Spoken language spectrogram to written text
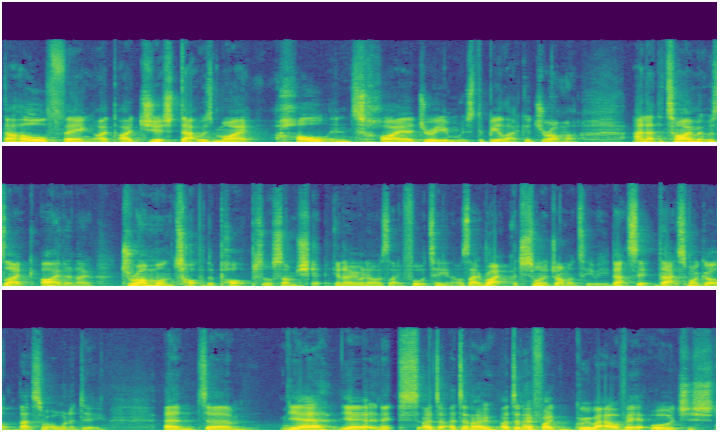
the whole thing, I, I just, that was my whole entire dream was to be like a drummer. And at the time, it was like, I don't know, drum on top of the pops or some shit. You know, when I was like 14, I was like, right, I just want to drum on TV. That's it. That's my goal. That's what I want to do. And um, yeah, yeah. And it's, I, don't- know. I don't know if I grew out of it or just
